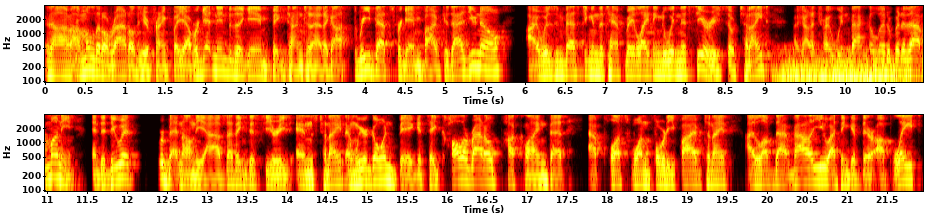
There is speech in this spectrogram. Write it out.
No, I'm, I'm, a little rattled here, Frank. But yeah, we're getting into the game big time tonight. I got three bets for Game Five because, as you know, I was investing in the Tampa Bay Lightning to win this series. So tonight, I got to try win back a little bit of that money, and to do it, we're betting on the Avs. I think this series ends tonight, and we are going big. It's a Colorado puck line bet at plus 145 tonight. I love that value. I think if they're up late,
